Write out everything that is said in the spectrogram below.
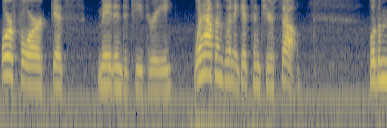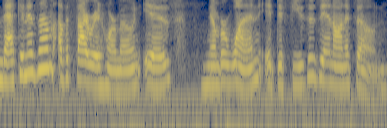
or 4 gets made into T3? What happens when it gets into your cell? Well, the mechanism of a thyroid hormone is, number one, it diffuses in on its own.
